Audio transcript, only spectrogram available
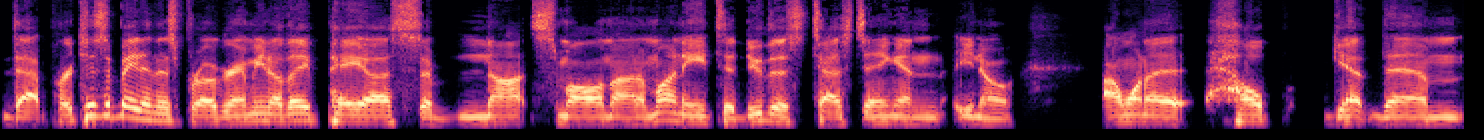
that participate in this program, you know, they pay us a not small amount of money to do this testing. And, you know, I want to help get them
